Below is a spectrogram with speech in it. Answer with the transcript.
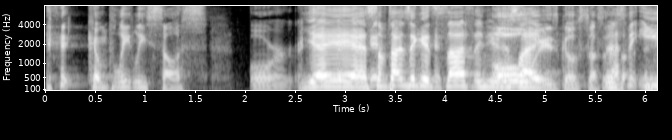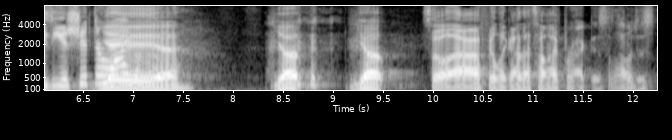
completely sus or yeah yeah yeah sometimes it gets sus and you're just like always goes sus. That's the easiest shit to yeah, rhyme yeah, about. yeah, yeah. Yup, yup. So I, I feel like I, that's how I practice. Is I was just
